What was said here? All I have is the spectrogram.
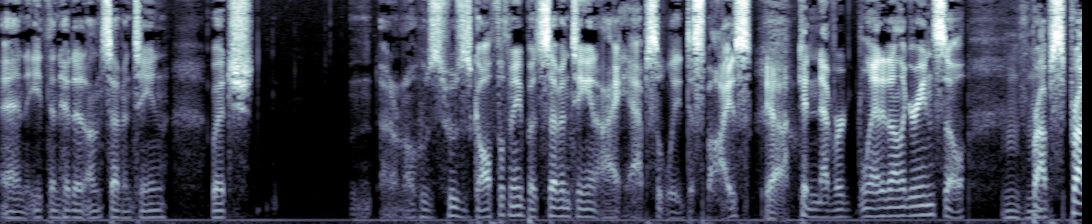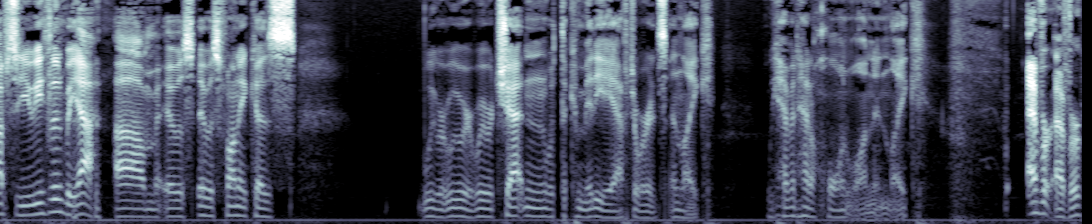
and Ethan hit it on seventeen, which I don't know who's who's golf with me, but seventeen I absolutely despise. Yeah. can never land it on the green. So props props to you, Ethan. But yeah, um, it was it was funny because we were we were we were chatting with the committee afterwards, and like we haven't had a hole in one in like ever Ever.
